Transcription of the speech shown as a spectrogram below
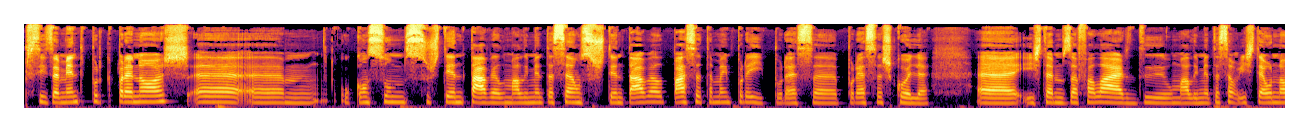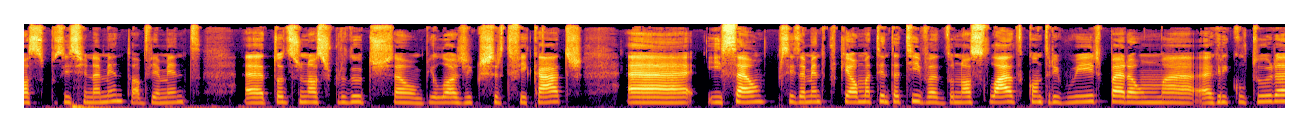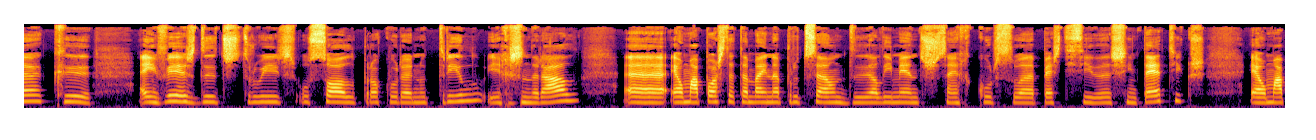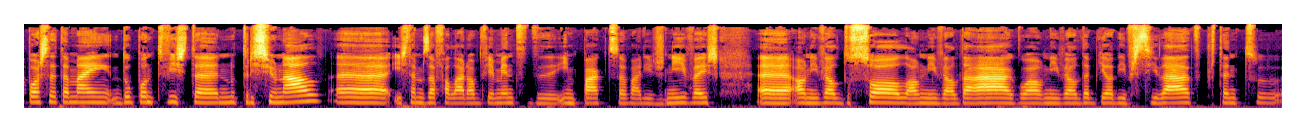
Precisamente porque para nós ah, ahm, o consumo sustentável, uma alimentação sustentável, passa também por aí, por essa, por essa escolha. Ah, e estamos a falar de uma alimentação, isto é o nosso posicionamento, obviamente. Ah, todos os nossos produtos são biológicos certificados. ah, e são precisamente porque é uma tentativa do nosso lado contribuir para uma agricultura que em vez de destruir o solo, procura nutri-lo e regenerá-lo. Ah, é uma aposta também na produção de alimentos sem recurso a pesticidas sintéticos. É uma aposta também do ponto de vista nutricional, ah, e estamos a falar, obviamente, de impactos a vários níveis, ah, ao nível do solo, ao nível da água, ao nível da biodiversidade. Portanto,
